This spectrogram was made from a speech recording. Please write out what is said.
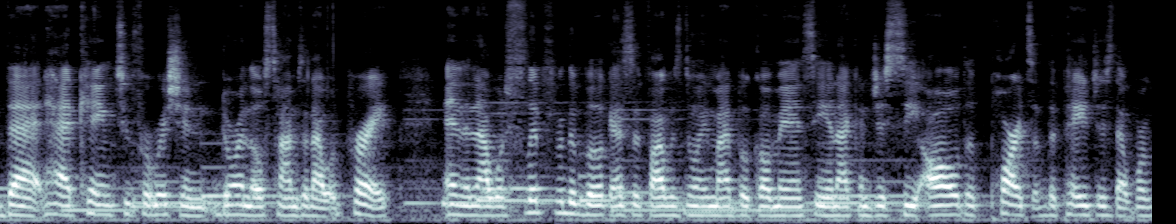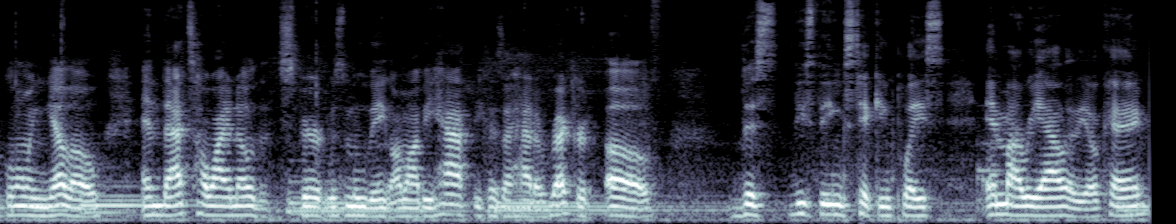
that had came to fruition during those times that I would pray and then I would flip through the book as if I was doing my bookomancy, and I can just see all the parts of the pages that were glowing yellow, and that's how I know that the spirit was moving on my behalf because I had a record of this these things taking place in my reality. Okay.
